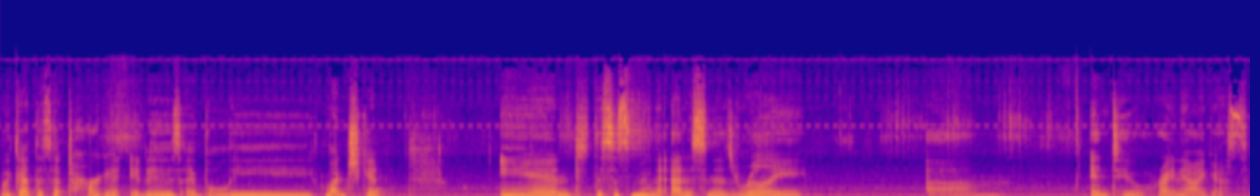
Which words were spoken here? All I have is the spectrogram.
we got this at Target. It is, I believe, Munchkin. And this is something that Addison is really um, into right now, I guess.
